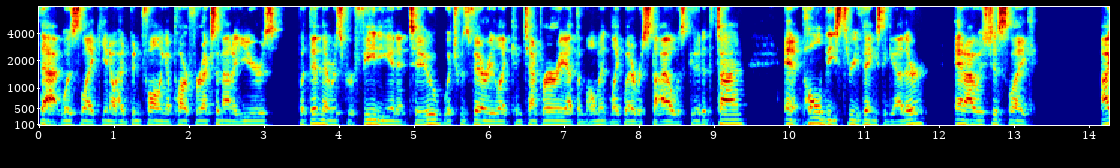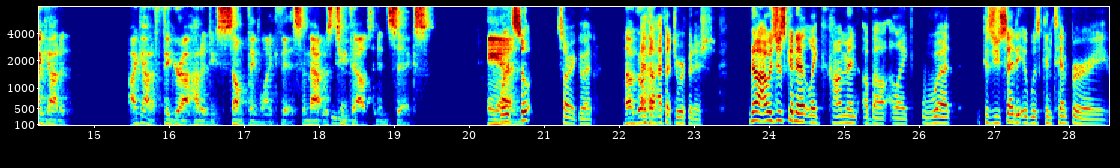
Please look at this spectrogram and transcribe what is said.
that was like you know had been falling apart for x amount of years but then there was graffiti in it too which was very like contemporary at the moment like whatever style was good at the time and it pulled these three things together and i was just like i gotta I got to figure out how to do something like this. And that was Yeah. 2006. Well, And it's so sorry, go ahead. No, go I thought. I thought you were finished. No, I was just gonna like comment about like what because you said it was contemporary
